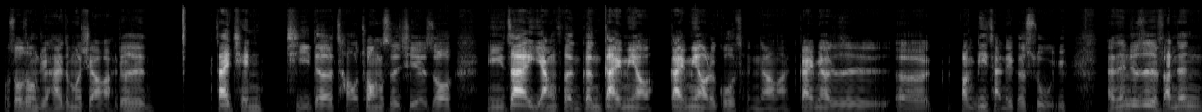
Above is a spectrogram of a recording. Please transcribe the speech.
我受众群还这么小啊，就是在前期的草创时期的时候，你在养粉跟盖庙盖庙的过程，你知道吗？盖庙就是呃房地产的一个术语，反正就是反正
